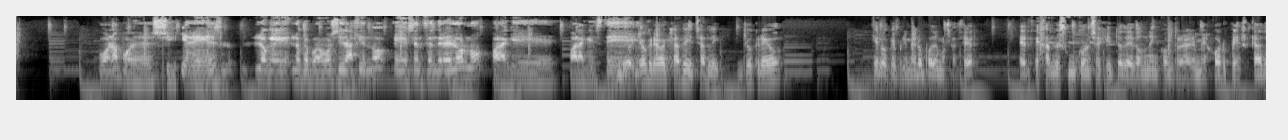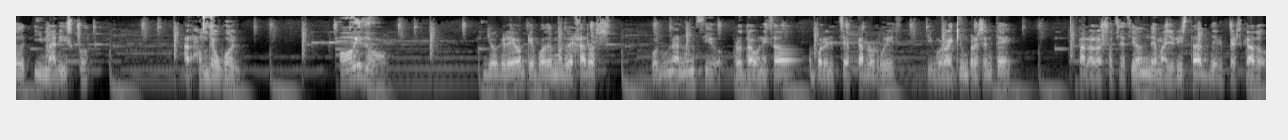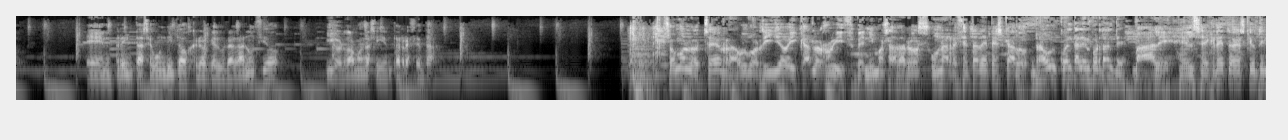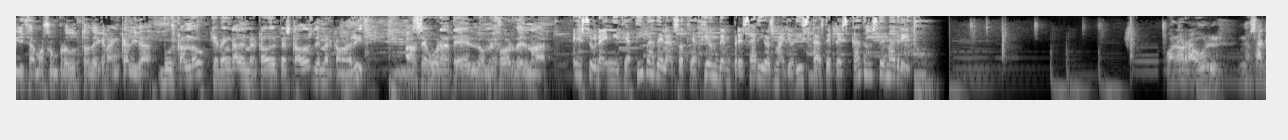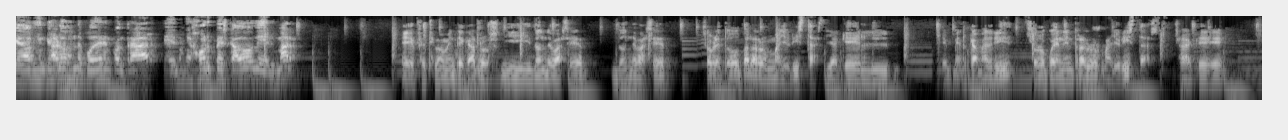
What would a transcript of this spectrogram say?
Bueno, pues si quieres, lo que, lo que podemos ir haciendo es encender el horno para que, para que esté. Yo, creo, Charlie, Charlie, yo creo que lo que primero podemos hacer es dejarles un consejito de dónde encontrar el mejor pescado y marisco around the world. Oído. Yo creo que podemos dejaros por un anuncio protagonizado por el chef Carlos Ruiz y por aquí un presente para la Asociación de Mayoristas del Pescado. En 30 segunditos creo que dura el anuncio y os damos la siguiente receta. Somos los chefs Raúl Gordillo y Carlos Ruiz. Venimos a daros una receta de pescado. Raúl, cuenta lo importante. Vale, el secreto es que utilizamos un producto de gran calidad. Buscando que venga del mercado de pescados de Mercamadrid. Asegúrate lo mejor del mar. Es una iniciativa de la Asociación de Empresarios Mayoristas de Pescados de Madrid. Bueno, Raúl, nos ha quedado bien claro dónde poder encontrar el mejor pescado del mar. Efectivamente, Carlos. ¿Y dónde va a ser? ¿Dónde va a ser? Sobre todo para los mayoristas, ya que el, en Mercamadrid solo pueden entrar los mayoristas. O sea que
